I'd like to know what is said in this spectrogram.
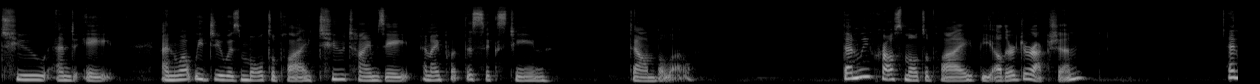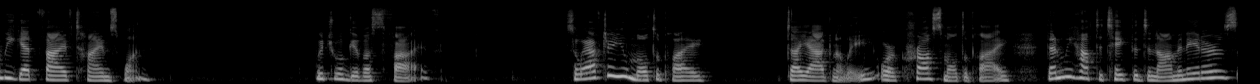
2 and 8. And what we do is multiply 2 times 8, and I put the 16 down below. Then we cross multiply the other direction, and we get 5 times 1, which will give us 5. So after you multiply diagonally or cross multiply, then we have to take the denominators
